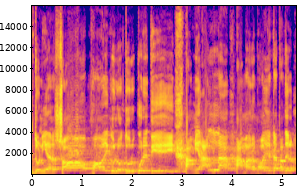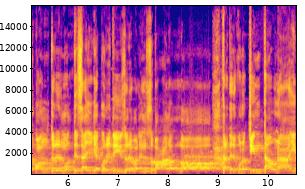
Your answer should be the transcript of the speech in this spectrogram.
দুনিয়ার সব ভয়গুলো দূর করে দিয়ে আমি আল্লাহ আমার ভয়টা তাদের অন্তরের মধ্যে জায়গা করে দেই। জোরে বলেন সুবাহান তাদের কোনো চিন্তাও নাই,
